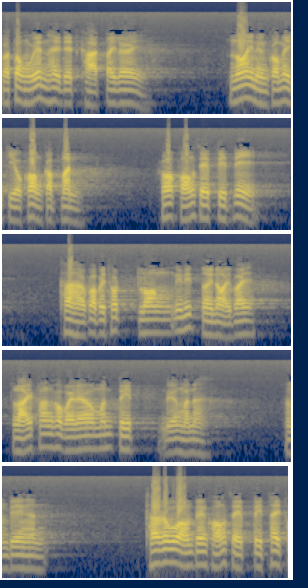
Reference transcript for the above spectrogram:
ก็ต้องเว้นให้เด็ดขาดไปเลย น้อยหนึ่งก็ไม่เกี่ยวข้องกับมัน เพราะของเสพติดนี่ ถ้าหากว่าไปทดลองนิดๆหน่อยๆไป หลายครั้งเข้าไปแล้ว มันติดเรื่องมันนะมันเป็นงั้นถ้ารู้ว่ามันเป็นของเสพติดให้โท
